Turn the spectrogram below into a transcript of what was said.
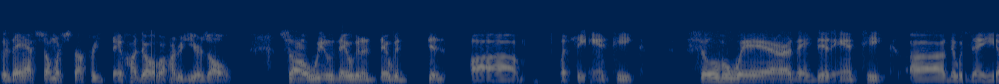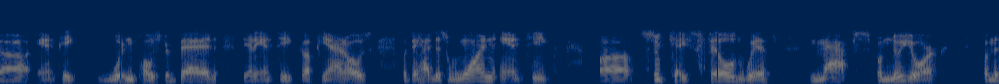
because they have so much stuff for they they're over 100 years old. So we they were going to they would did uh, let's see antique silverware. They did antique. Uh, there was a uh, antique wooden poster bed. They had antique uh, pianos, but they had this one antique uh, suitcase filled with maps from New York from the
